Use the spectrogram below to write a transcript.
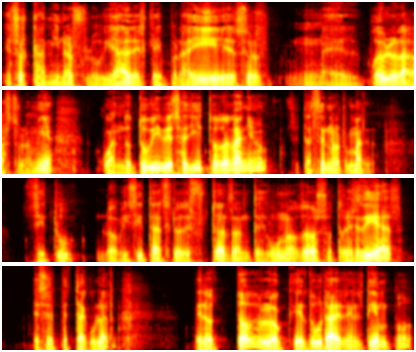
esos caminos fluviales que hay por ahí, esos, mm, el pueblo, la gastronomía, cuando tú vives allí todo el año, se te hace normal. Si tú lo visitas y lo disfrutas durante uno, dos o tres días, es espectacular. Pero todo lo que dura en el tiempo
